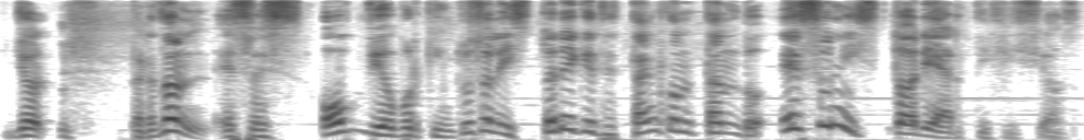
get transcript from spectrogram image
Yo, perdón, eso es obvio porque incluso la historia que te están contando es una historia artificiosa.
